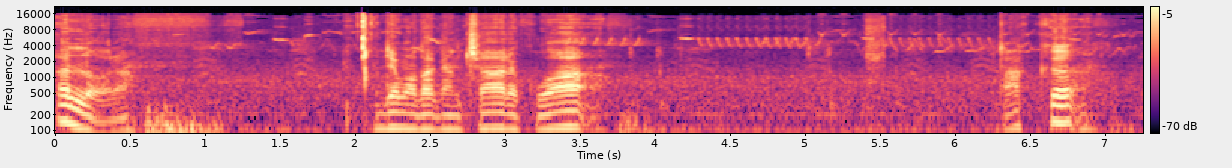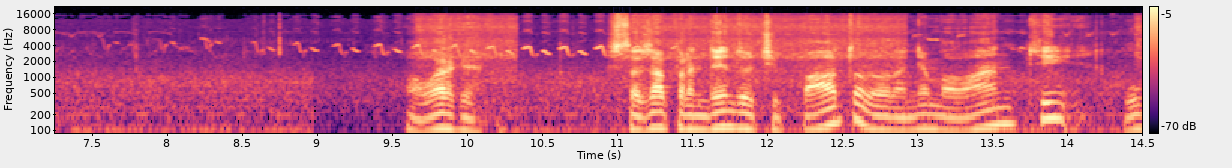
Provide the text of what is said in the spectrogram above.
Allora andiamo ad agganciare qua tac. Oh guarda che sta già prendendo il cippato allora andiamo avanti. Uh.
